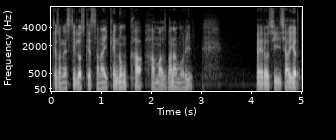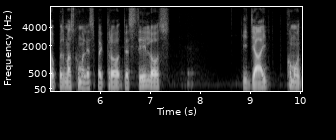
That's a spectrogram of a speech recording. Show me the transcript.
que son estilos que están ahí que nunca, jamás van a morir. Pero sí se ha abierto pues más como el espectro de estilos y ya hay como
